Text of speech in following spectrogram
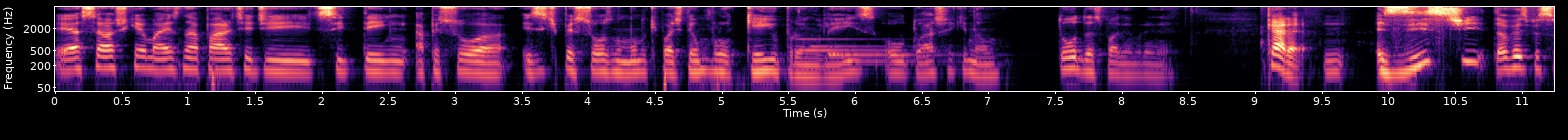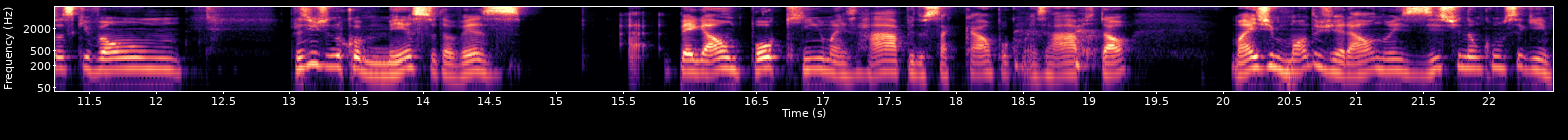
Essa eu acho que é mais na parte de se tem a pessoa. Existe pessoas no mundo que pode ter um bloqueio pro inglês, ou tu acha que não? Todas podem aprender. Cara, existe talvez pessoas que vão, principalmente no começo, talvez, pegar um pouquinho mais rápido, sacar um pouco mais rápido e tal. Mas de modo geral, não existe não conseguir.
